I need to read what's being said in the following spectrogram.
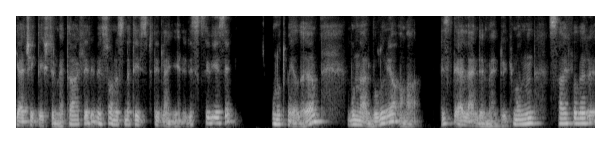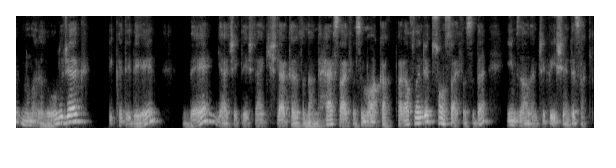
gerçekleştirme tarihleri ve sonrasında tespit edilen yeni risk seviyesi. Unutmayalım. Bunlar bulunuyor ama risk değerlendirme dokümanının sayfaları numaralı olacak. Dikkat edin ve gerçekleştiren kişiler tarafından da her sayfası muhakkak paraflanacak. Son sayfası da imzalanacak ve iş yerinde saklanacak.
